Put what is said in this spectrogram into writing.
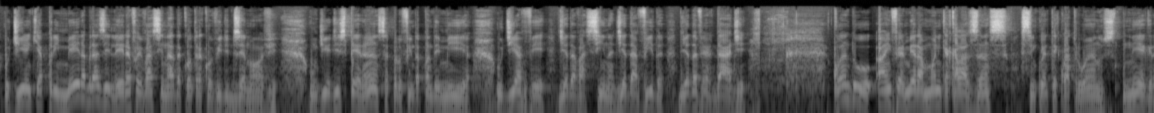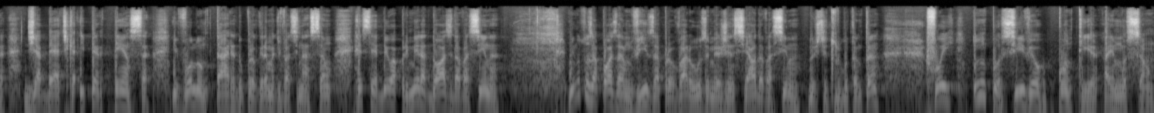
o dia em que a primeira brasileira foi vacinada contra a Covid-19, um dia de esperança pelo fim da pandemia, o dia V, dia da vacina, dia da vida, dia da verdade. Quando a enfermeira Mônica Calazans, 54 anos, negra, diabética, hipertensa e voluntária do programa de vacinação, recebeu a primeira dose da vacina, Minutos após a Anvisa aprovar o uso emergencial da vacina do Instituto Butantan, foi impossível conter a emoção.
